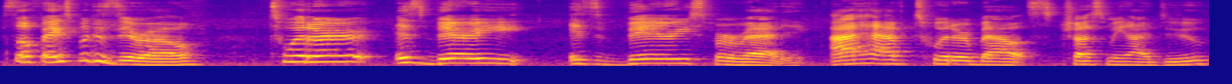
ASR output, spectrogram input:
So Facebook is zero. Twitter is very it's very sporadic. I have Twitter bouts, trust me I do,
